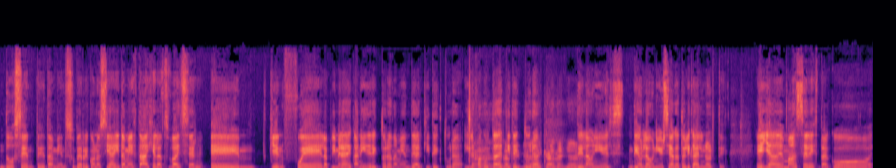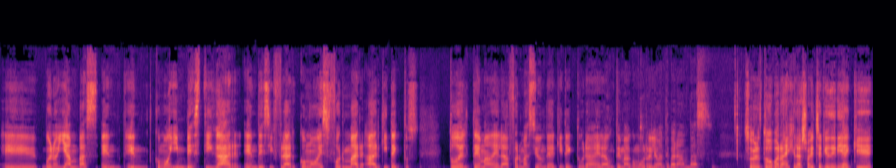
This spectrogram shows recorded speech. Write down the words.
docente también súper reconocida, y también está Ángela Schweitzer, eh, quien fue la primera decana y directora también de arquitectura y la Ah, Facultad de la Arquitectura decana, ya. de, la de la Universidad Católica del Norte. Ella además se destacó, eh, bueno, y ambas, en, en como investigar, en descifrar cómo es formar a arquitectos. Todo el tema de la formación de arquitectura era un tema como relevante para ambas. Sobre todo para Ángela Schweitzer, yo diría que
